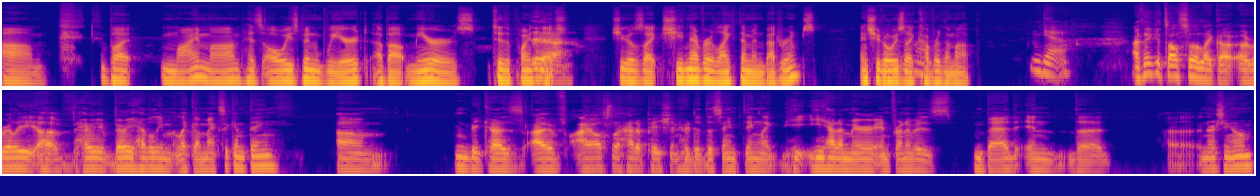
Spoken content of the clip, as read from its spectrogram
Um but my mom has always been weird about mirrors to the point that she, she goes like she never liked them in bedrooms and she'd always like Mhm. cover them up. Yeah. I think it's also like a, a really uh, very very heavily like a Mexican thing, um, because I've I also had a patient who did the same thing. Like he he had a mirror in front of his bed in the uh, nursing home,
